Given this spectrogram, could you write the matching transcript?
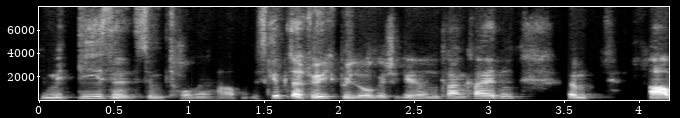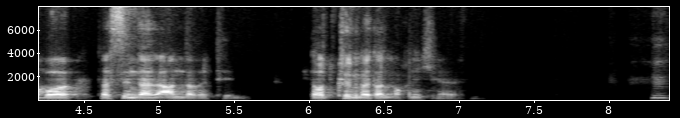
die mit diesen Symptomen haben. Es gibt natürlich biologische Gehirnkrankheiten, ähm, aber das sind dann andere Themen. Dort können wir dann auch nicht helfen. Hm.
